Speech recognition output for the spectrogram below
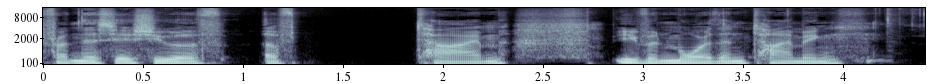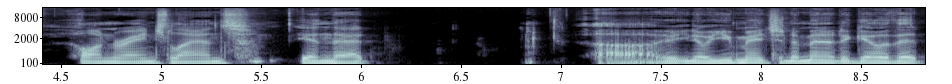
from this issue of of time, even more than timing on rangelands. In that uh, you know, you mentioned a minute ago that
